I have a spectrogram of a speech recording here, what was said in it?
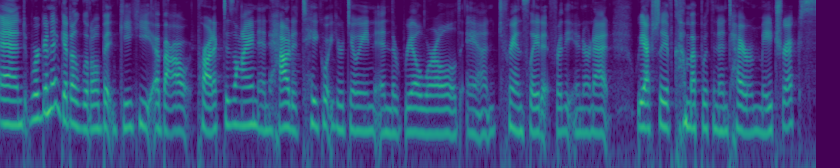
And we're going to get a little bit geeky about product design and how to take what you're doing in the real world and translate it for the internet. We actually have come up with an entire matrix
